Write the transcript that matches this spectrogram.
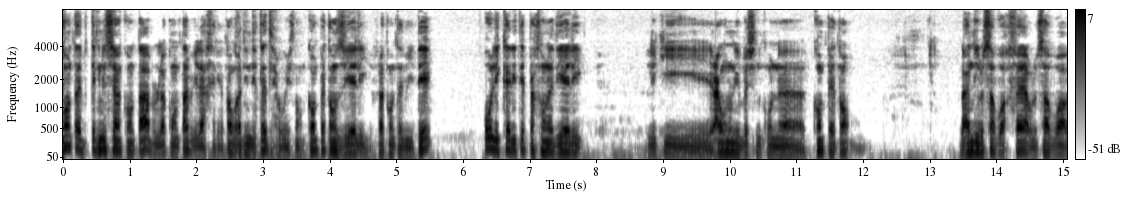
comptable technicien comptable ولا comptable الى اخره دونك غادي ندير ثلاث الحوايج دونك compétence ديالي في لا comptabilité او لي كاليتي بيرسونيل ديالي اللي كيعاونوني باش نكون كومبيتون عندي لو سافوار فير لو سافوار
